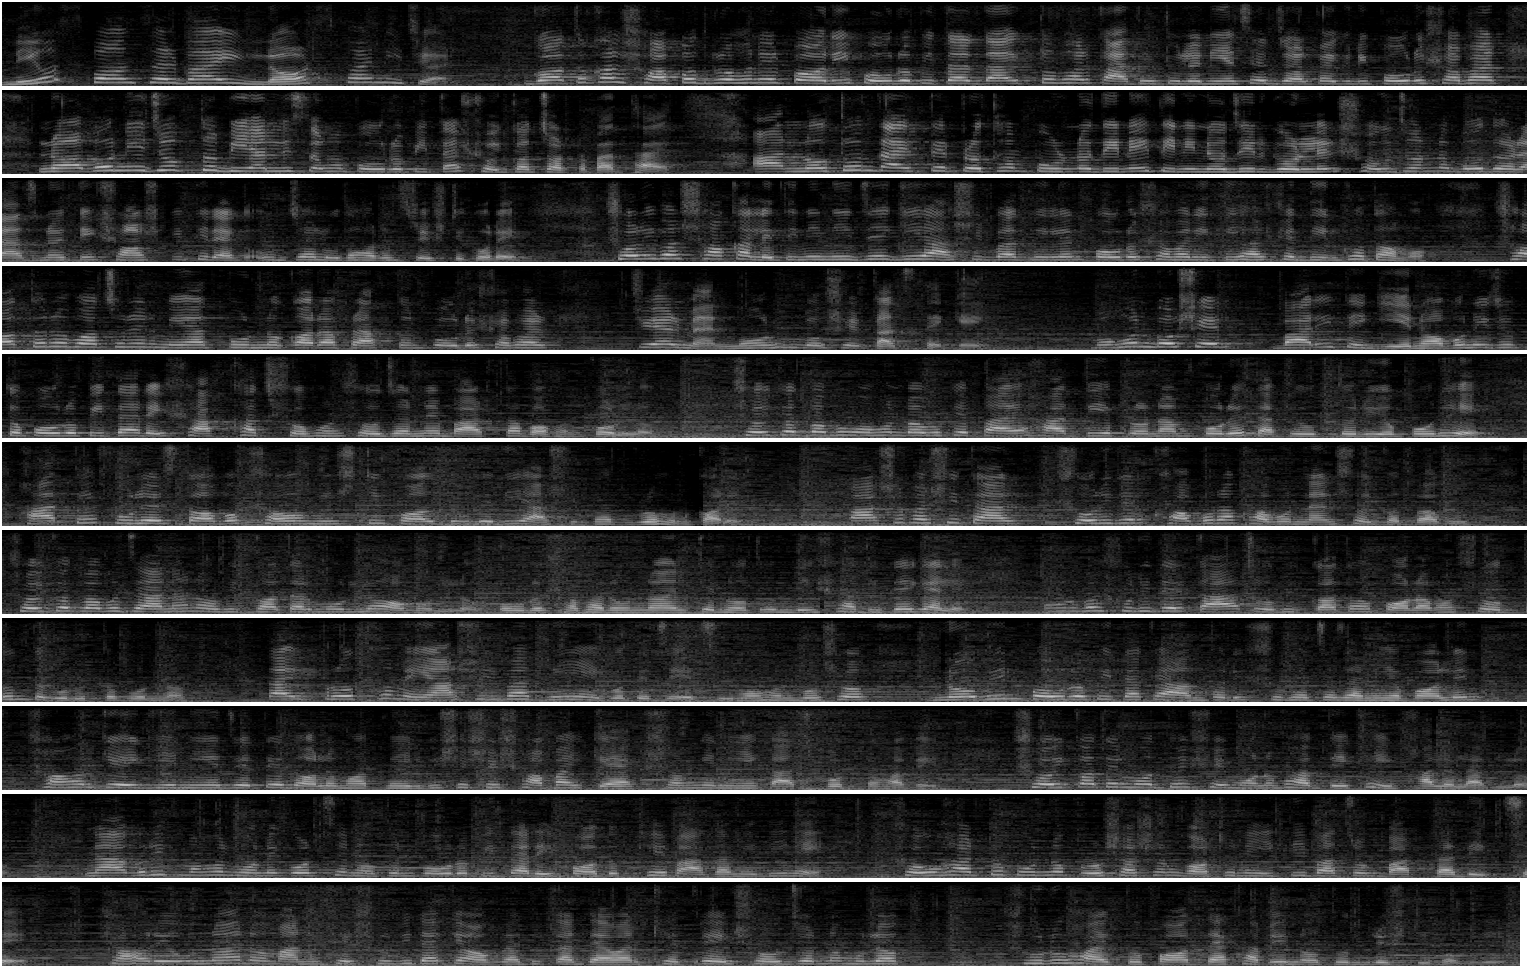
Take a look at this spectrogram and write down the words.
New sponsor by Lords furniture গতকাল শপথ গ্রহণের পরই পৌরপিতার দায়িত্বভার কাঁধে তুলে নিয়েছেন জলপাইগুড়ি পৌরসভার নবনিযুক্ত বিয়াল্লিশতম পৌরপিতা সৈকত চট্টোপাধ্যায়। আর নতুন দায়িত্বের প্রথম পূর্ণ দিনেই তিনি নজির গড়লেন সৌজন্যবোধ ও রাজনৈতিক সংস্কৃতির এক উজ্জ্বল উদাহরণ সৃষ্টি করে। শনিবার সকালে তিনি নিজে গিয়ে আশীর্বাদ নিলেন পৌরসভার ইতিহাসে দীর্ঘতম, সতেরো বছরের মেয়াদ পূর্ণ করা প্রাক্তন পৌরসভার চেয়ারম্যান মোহন বোসের কাছ থেকে। মোহন বোসের বাড়িতে গিয়ে নবনিযুক্ত পৌরপিতার এই সাক্ষাৎ শোভন সৌজন্যের বার্তা বহন করল। সৈকতবাবু মোহনবাবুকে পায়ে হাত দিয়ে প্রণাম করে তাকে উত্তরীয় পরিয়ে হাতে ফুলের স্তবক সহ মিষ্টি ফল তুলে দিয়ে আশীর্বাদ গ্রহণ করেন। পাশাপাশি তার শরীরের খবরাখবর নেন সৈকতবাবু। সৈকতবাবু জানান, অভিজ্ঞতার মূল্য অমূল্য। পৌরসভার উন্নয়নকে নতুন দিশা দিতে গেলে পূর্বসূরিদের কাজ, অভিজ্ঞতা ও পরামর্শ অত্যন্ত গুরুত্বপূর্ণ। তাই প্রথমে আশীর্বাদ নিয়ে এগোতে চেয়েছি। মোহন বসু নবীন পৌরপিতাকে আন্তরিক শুভেচ্ছা জানিয়ে বলেন, শহরকে এগিয়ে নিয়ে যেতে দলমত নির্বিশেষে সবাইকে একসঙ্গে নিয়ে কাজ করতে হবে। সৈকতের মধ্যে সেই মনোভাব দেখেই ভালো লাগল। নাগরিক মহল মনে করছে নতুন পৌরপিতার এই পদক্ষেপ আগামী দিনে সৌহার্দ্যপূর্ণ প্রশাসন গঠনে ইতিবাচক বার্তা দিচ্ছে। শহরে উন্নয়ন ও মানুষের সুবিধাকে অগ্রাধিকার দেওয়ার ক্ষেত্রে এই সৌজন্যমূলক শুরু হয়তো পথ দেখাবে নতুন দৃষ্টিভঙ্গি।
